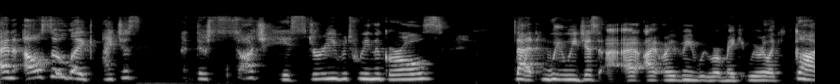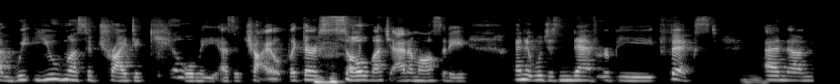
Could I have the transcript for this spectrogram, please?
and also like i just there's such history between the girls that we we just i i, I mean we were making we were like god we you must have tried to kill me as a child. Like there's so much animosity and it will just never be fixed. Mhm. and um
